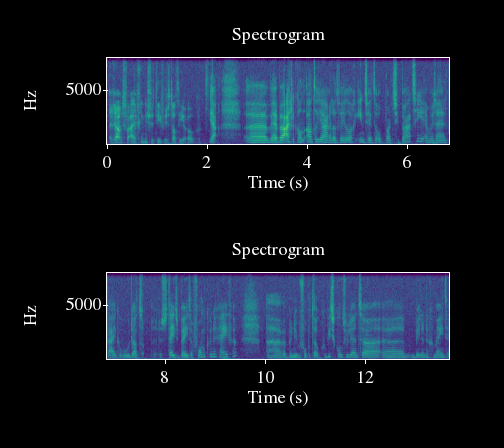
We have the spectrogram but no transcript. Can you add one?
ruimte voor eigen initiatief, is dat hier ook? Eh, we hebben eigenlijk al een aantal jaren dat we heel erg inzetten op participatie. En we zijn aan het kijken hoe we dat steeds beter vorm kunnen geven. Eh, we hebben nu bijvoorbeeld ook gebiedsconsulenten eh, binnen de gemeente.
